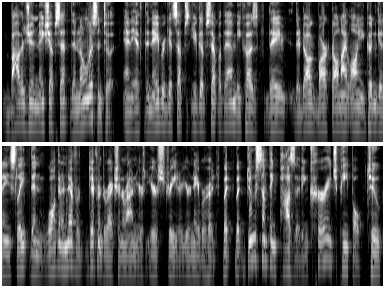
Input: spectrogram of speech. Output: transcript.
bothers you and makes you upset, then don't listen to it. And if the neighbor gets up, you get upset with them them because they their dog barked all night long, you couldn't get any sleep, then walk in a never, different direction around your, your street or your neighborhood. But but do something positive. Encourage people to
